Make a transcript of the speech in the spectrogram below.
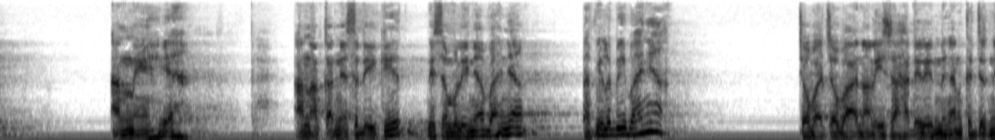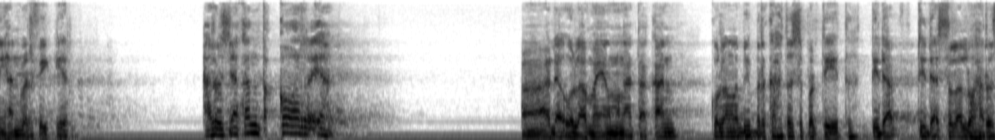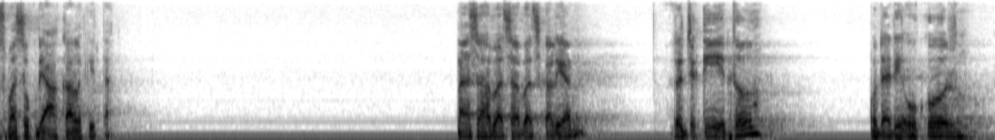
Aneh ya. Anakannya sedikit disembelinya banyak tapi lebih banyak coba-coba analisa hadirin dengan kejernihan berpikir. Harusnya kan tekor ya. Uh, ada ulama yang mengatakan kurang lebih berkah itu seperti itu. Tidak tidak selalu harus masuk di akal kita. Nah sahabat-sahabat sekalian rezeki itu udah diukur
